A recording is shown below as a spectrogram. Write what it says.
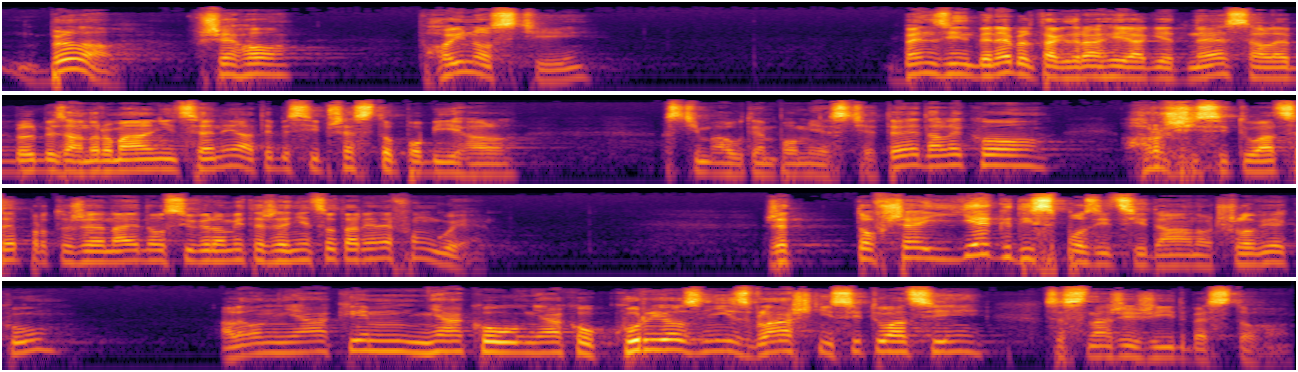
bylo všeho v hojnosti, benzín by nebyl tak drahý, jak je dnes, ale byl by za normální ceny a ty by si přesto pobíhal s tím autem po městě. To je daleko horší situace, protože najednou si uvědomíte, že něco tady nefunguje. Že to vše je k dispozici dáno člověku, ale on nějakým, nějakou, nějakou kuriozní, zvláštní situací se snaží žít bez toho.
